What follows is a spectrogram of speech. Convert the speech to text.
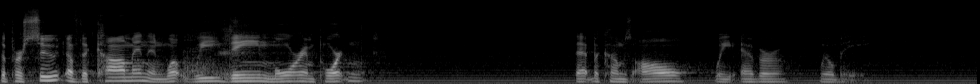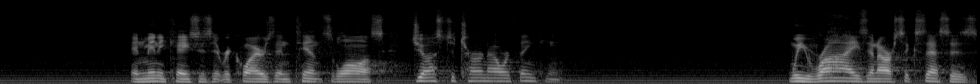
The pursuit of the common and what we deem more important, that becomes all we ever will be. In many cases, it requires intense loss just to turn our thinking. We rise in our successes,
